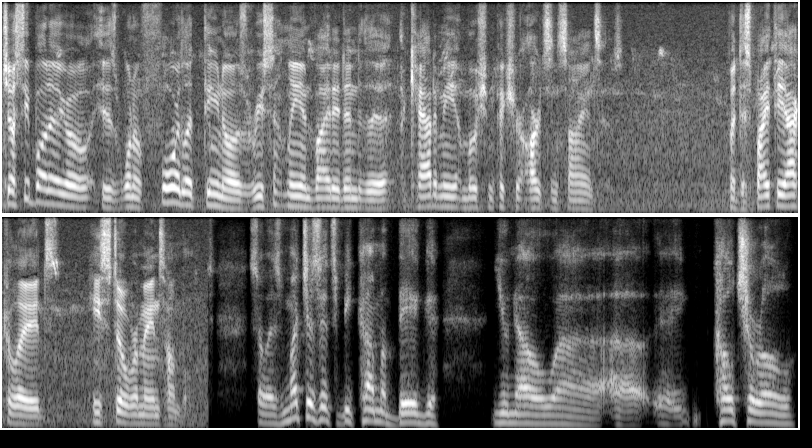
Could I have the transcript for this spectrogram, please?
Jesse Borrego is one of four Latinos recently invited into the Academy of Motion Picture Arts and Sciences. But despite the accolades, he still remains humble. So as much as it's become a big, you know, uh, uh, cultural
